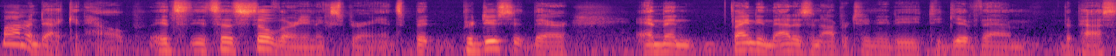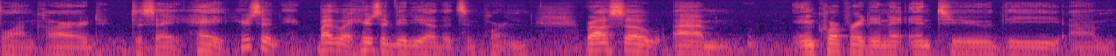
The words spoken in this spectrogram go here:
Mom and dad can help. It's it's a still learning experience, but produce it there, and then finding that as an opportunity to give them the pass along card to say, hey, here's a by the way, here's a video that's important. We're also um, incorporating it into the um,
